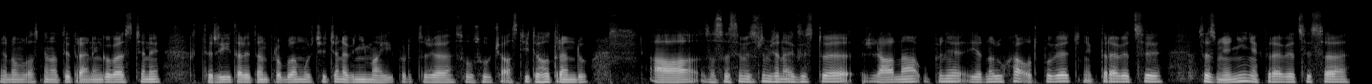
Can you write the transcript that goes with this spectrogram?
jenom vlastně na ty tréninkové stěny, kteří tady ten problém určitě nevnímají, protože jsou součástí toho trendu. A zase si myslím, že neexistuje žádná úplně jednoduchá odpověď. Některé věci se změní, některé věci se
